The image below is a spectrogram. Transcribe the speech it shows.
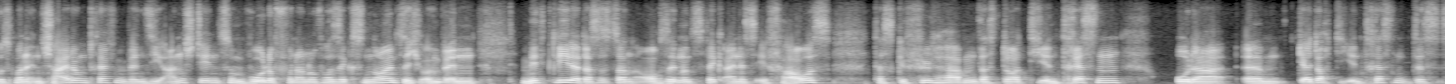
muss man Entscheidungen treffen, wenn sie anstehen zum Wohle von Hannover 96 und wenn Mitglieder, das ist dann auch Sinn und Zweck eines EVs, das Gefühl haben, dass dort die Interessen oder ähm, ja doch die Interessen des,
